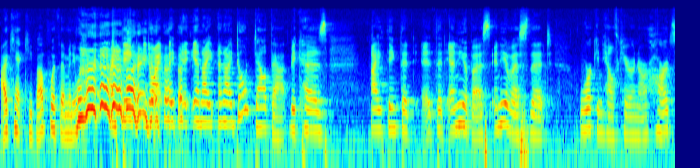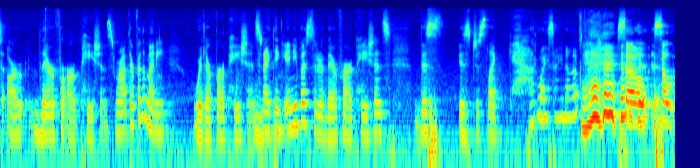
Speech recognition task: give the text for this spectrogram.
I can't keep up with them anymore. I think you know, I, I, and I and I don't doubt that because I think that that any of us, any of us that work in healthcare and our hearts are there for our patients. We're not there for the money. We're there for our patients, mm-hmm. and I think mm-hmm. any of us that are there for our patients, this is just like, how do I sign up? so, so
